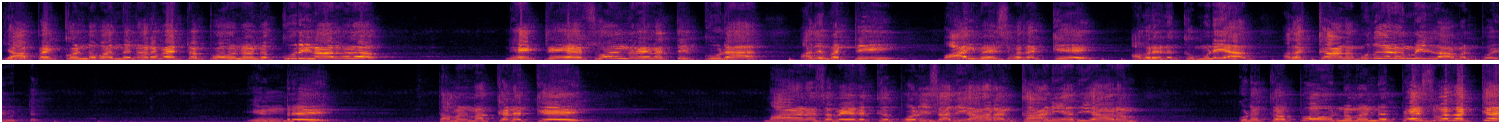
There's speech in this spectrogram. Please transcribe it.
ஜாப்பை கொண்டு வந்து நிறைவேற்றப் போகின்றோம் என்று கூறினார்களோ நேற்றைய சுதந்திர தினத்தில் கூட அது பற்றி வாய் பேசுவதற்கு அவர்களுக்கு முடியாது. அதற்கான முதுகெலும்பு இல்லாமல் போய்விட்டது. இன்று தமிழ் மக்களுக்கு மாகாண சபைகளுக்கு போலீஸ் அதிகாரம் காணி அதிகாரம் கொடுக்க போகணும் என்று பேசுவதற்கு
